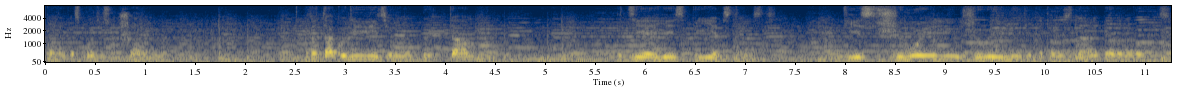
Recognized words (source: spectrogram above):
когда Господь искушал его. Это так удивительно быть там, где есть преемственность, где есть живые, живые люди, которые знали Эвана Робертса.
